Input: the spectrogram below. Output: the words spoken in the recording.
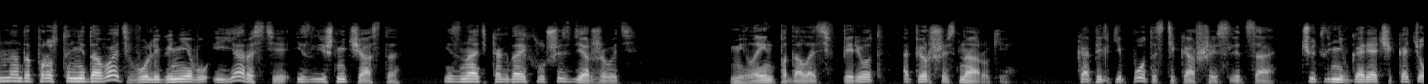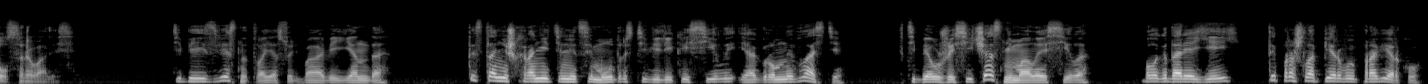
Надо просто не давать воли гневу и ярости излишне часто и знать, когда их лучше сдерживать. Милейн подалась вперед, опершись на руки. Капельки пота, стекавшие с лица, чуть ли не в горячий котел срывались. «Тебе известна твоя судьба, Авиенда. Ты станешь хранительницей мудрости, великой силы и огромной власти. В тебе уже сейчас немалая сила. Благодаря ей ты прошла первую проверку.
